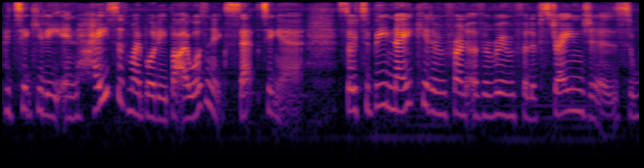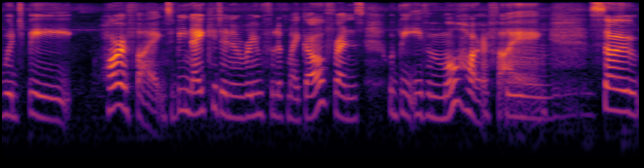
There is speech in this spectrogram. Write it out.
particularly in hate of my body, but I wasn't accepting it. So to be naked in front of a room full of strangers would be horrifying. To be naked in a room full of my girlfriends would be even more horrifying. Hmm. So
